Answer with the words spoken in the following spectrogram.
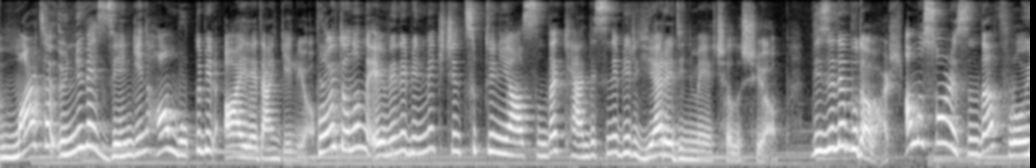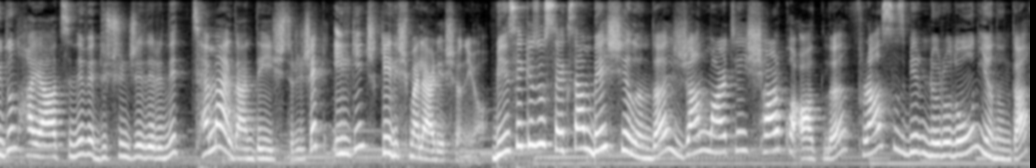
Martha ünlü ve zengin Hamburglu bir aileden geliyor. Freud onunla evlenebilmek için tıp dünyasında kendisine bir yer edinmeye çalışıyor. Dizide bu da var. Ama sonrasında Freud'un hayatını ve düşüncelerini temelden değiştirecek ilginç gelişmeler yaşanıyor. 1885 yılında Jean-Martin Charcot adlı Fransız bir nöroloğun yanında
